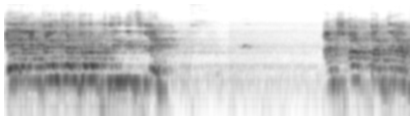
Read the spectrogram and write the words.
এই এলাকায় যারা জনপ্রতিনিধি ছিলেন? আমি সব বাদ দিলাম।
